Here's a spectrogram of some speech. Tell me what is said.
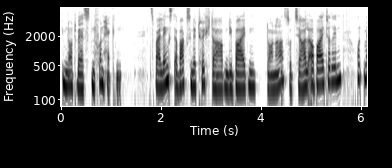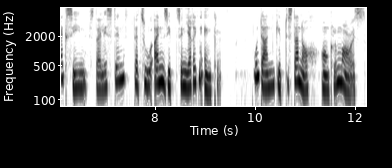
im Nordwesten von Hackney. Zwei längst erwachsene Töchter haben die beiden, Donna, Sozialarbeiterin, und Maxine, Stylistin, dazu einen 17-jährigen Enkel. Und dann gibt es da noch Onkel Morris.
